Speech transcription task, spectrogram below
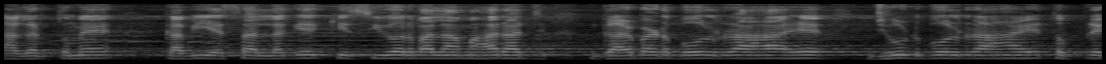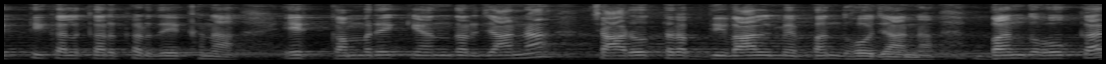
अगर तुम्हें कभी ऐसा लगे कि सियोर वाला महाराज गड़बड़ बोल रहा है, झूठ बोल रहा है तो प्रैक्टिकल कर कर देखना। एक कमरे के अंदर जाना, चारों तरफ़ दीवार में बंद हो जाना। बंद होकर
